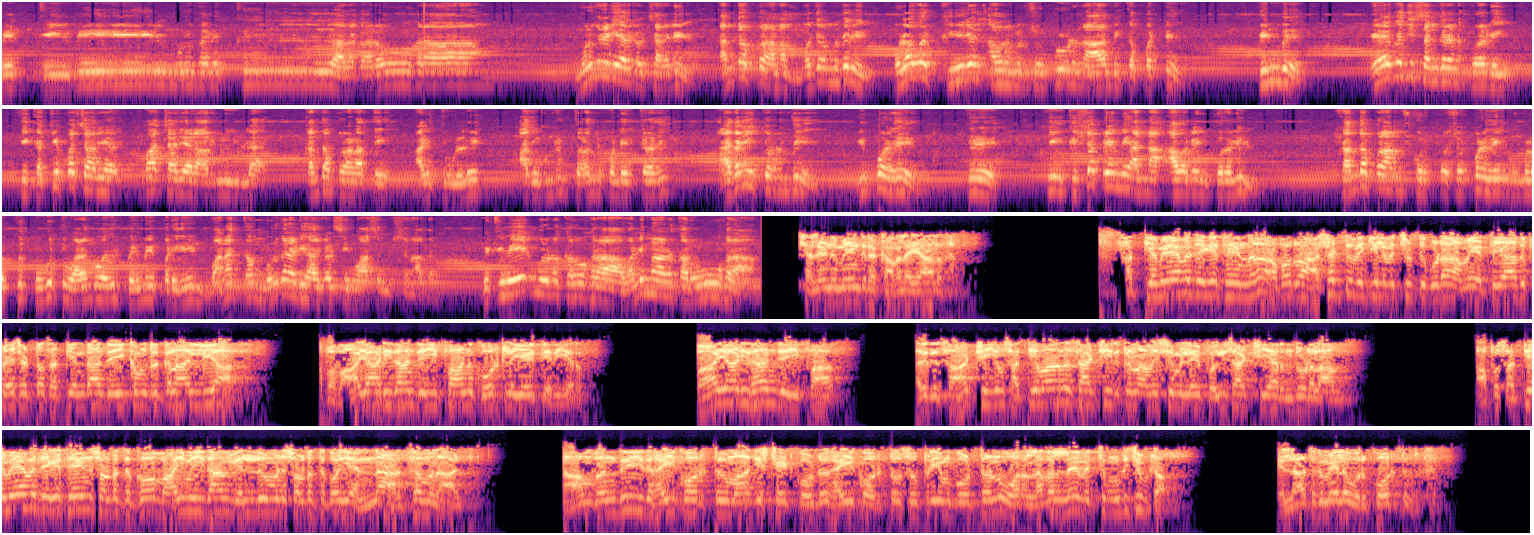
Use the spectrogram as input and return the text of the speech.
வெற்றி வேல் முருகனுக்கு அரகரோகராம் முருகனடியார்கள் சேனலில் கந்த புராணம் முதன் முதலில் புலவர் கீரன் அவர்கள் சொற்களுடன் ஆரம்பிக்கப்பட்டு பின்பு ரேவதி சங்கரன் குரலில் ஸ்ரீ கச்சிப்பாச்சாரியார் சிவாச்சாரியார் அருளியுள்ள கந்த புராணத்தை அளித்துள்ளேன். அது இன்றும் தொடர்ந்து கொண்டிருக்கிறது. அதனைத் தொடர்ந்து இப்பொழுது திரு ஸ்ரீ கிருஷ்ணபிரேமி அண்ணா அவர்களின் குரலில் கந்த புராணம் சொற்பொழிவை உங்களுக்கு தொகுத்து வழங்குவதில் பெருமைப்படுகிறேன். வணக்கம் முருகனடியார்கள் சீனிவாசன் விஸ்வநாதன். வெற்றிவேல் முருகன் கரோகரா வள்ளிமலான கரோகரா செல்லணுமேங்கிற கவலையால சத்தியமேவ ஜெயத்தேன்னா அவர் அசட்டு வெக்கில வச்சுட்டு கூட அவன் எத்தையாவது பேசட்டும் சத்தியம் தான் ஜெயிக்கும் இருக்கலாம் இல்லையா? அப்ப வாயாடிதான் ஜெயிப்பான்னு கோர்ட்லயே தெரியறது. வாயாடிதான் ஜெயிப்பா. அதுக்கு சாட்சியும் சத்தியமான சாட்சி இருக்கணும் அவசியம் இல்லை பொய் சாட்சியா இருந்துடலாம் அப்போ சத்தியமேவ ஜெயத்தேன்னு சொல்றதுக்கோ வாய்மைதான் வெல்லும்னு சொல்றதுக்கோ என்ன அர்த்தம்னால் நாம் வந்து இது high court magistrate court high court supreme கோர்ட்டுன்னு ஒரு லெவல்ல வச்சு முடிச்சு விட்டோம். எல்லாத்துக்கும் மேல ஒரு கோர்ட் இருக்கு.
